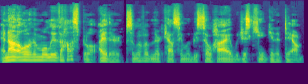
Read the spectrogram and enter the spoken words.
And not all of them will leave the hospital either. Some of them, their calcium would be so high, we just can't get it down.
